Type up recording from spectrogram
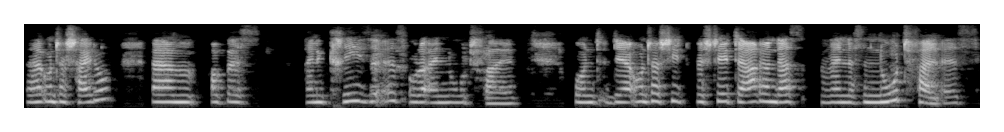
äh, Unterscheidung, ähm, ob es eine Krise ist oder ein Notfall. Und der Unterschied besteht darin, dass wenn es ein Notfall ist,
